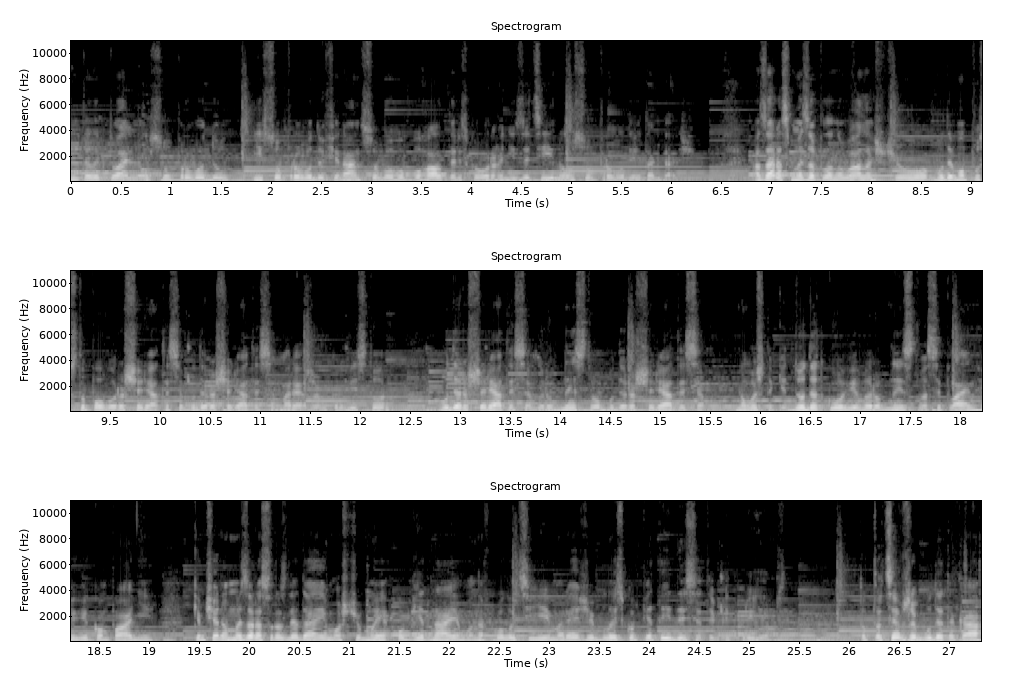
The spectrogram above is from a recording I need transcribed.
інтелектуального супроводу, і супроводу фінансового, бухгалтерського, організаційного супроводу і так далі. А зараз ми запланували, що будемо поступово розширятися. Буде розширятися мережа Укрвістор, буде розширятися виробництво, буде розширятися знову ж таки додаткові виробництва сеплайнгові компанії. Таким чином, ми зараз розглядаємо, що ми об'єднаємо навколо цієї мережі близько 50 підприємств. Тобто це вже буде така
